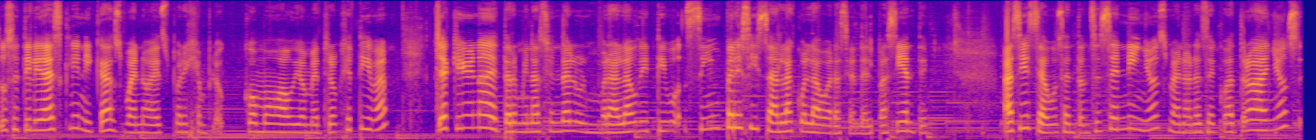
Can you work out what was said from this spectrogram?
Sus utilidades clínicas, bueno, es por ejemplo como audiometría objetiva, ya que hay una determinación del umbral auditivo sin precisar la colaboración del paciente. Así se usa entonces en niños menores de 4 años,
